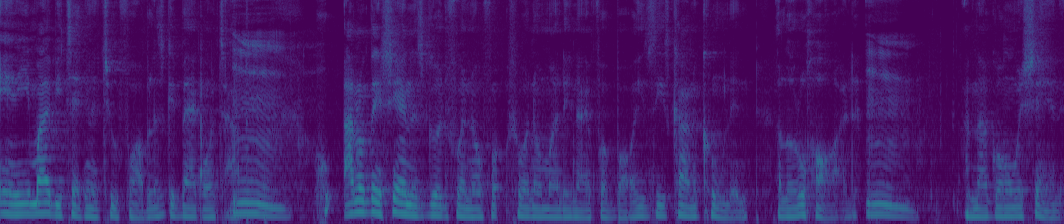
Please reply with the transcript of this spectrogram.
and he might be taking it too far. But let's get back on topic. Who- I don't think Shannon's good for no for no Monday Night Football. He's he's kind of cooning a little hard. I'm not going with Shannon.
